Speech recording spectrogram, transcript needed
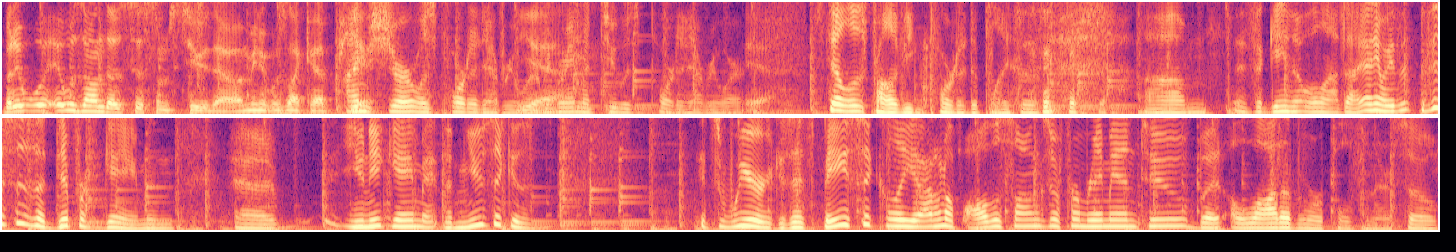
But it, w- it was on those systems too, though. I mean, it was like a. I'm sure it was ported everywhere. Yeah. The Rayman 2 was ported everywhere. Yeah. Still is probably being ported to places. um, it's a game that will not die. Anyway, th- but this is a different game and uh, unique game. The music is it's weird because it's basically I don't know if all the songs are from Rayman 2, but a lot of them are pulled from there. So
